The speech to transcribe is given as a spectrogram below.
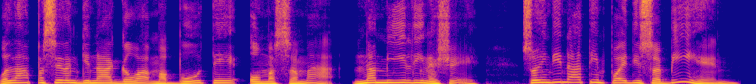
Wala pa silang ginagawa mabuti o masama. Namili na siya eh. So hindi natin pwede sabihin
